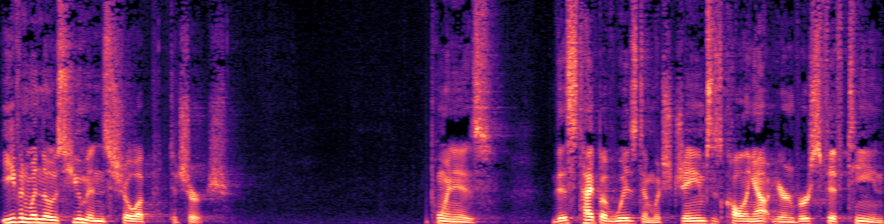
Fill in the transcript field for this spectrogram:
even when those humans show up to church. The point is, this type of wisdom, which James is calling out here in verse 15,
